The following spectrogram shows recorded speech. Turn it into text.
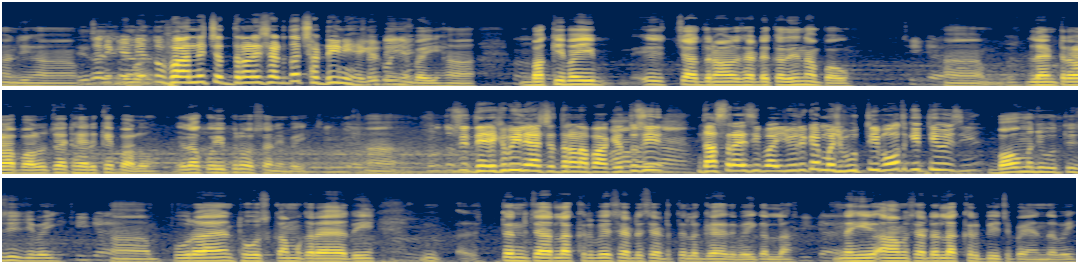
ਹਾਂਜੀ ਹਾਂ। ਯਾਨੀ ਕਿ ਇਹਨੇ ਤੂਫਾਨ ਨੇ ਚੱਦਰਾਂ ਵਾਲੇ ਸ਼ੈੱਡ ਤਾਂ ਛੱਡੀ ਨਹੀਂ ਹੈਗੇ ਕੋਈ ਨਹੀਂ ਬਾਈ ਹਾਂ। ਬਾਕੀ ਬਾਈ ਇਹ ਚਾਦਰਾਂ ਵਾਲਾ ਸੈੱਟ ਕਦੇ ਨਾ ਪਾਓ। ਹਾਂ। ਲੈਂਟਰ ਵਾਲਾ ਪਾ ਲਓ ਚਾਹੇ ਠਹਿਰ ਕੇ ਪਾ ਲਓ। ਇਹਦਾ ਕੋਈ ਭਰੋਸਾ ਨਹੀਂ ਬਾਈ। ਹਾਂ। ਤੁਸੀਂ ਦੇਖ ਵੀ ਲਿਆ ਚੱਦਰਾਂ ਨਾਲ ਪਾ ਕੇ। ਤੁਸੀਂ ਦੱਸ ਰਹੇ ਸੀ ਬਾਈ ਯੂਰੀ ਕਿ ਮਜ਼ਬੂਤੀ ਬਹੁਤ ਕੀਤੀ ਹੋਈ ਸੀ? ਬਹੁਤ ਮਜ਼ਬੂਤੀ ਸੀ ਜੀ ਬਾਈ। ਹਾਂ। ਪੂਰਾ ਐਨ ਠੋਸ ਕੰਮ ਕਰਾਇਆ ਸੀ। 3-4 ਲੱਖ ਰੁਪਏ ਸੈੱਟ ਸੈੱਟ ਤੇ ਲੱਗਿਆ ਹੈ ਬਾਈ ਕੱਲਾ ਨਹੀਂ ਆਮ ਸੈੱਟ ਲੱਖ ਰੁਪਏ ਚ ਪੈ ਜਾਂਦਾ ਬਾਈ।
